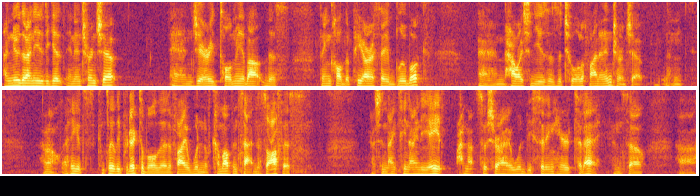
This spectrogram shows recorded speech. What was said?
I knew that I needed to get an internship. And Jerry told me about this thing called the PRSA Blue Book and how I should use it as a tool to find an internship. And I don't know, I think it's completely predictable that if I wouldn't have come up and sat in this office, gosh, in 1998, I'm not so sure I would be sitting here today. And so uh,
